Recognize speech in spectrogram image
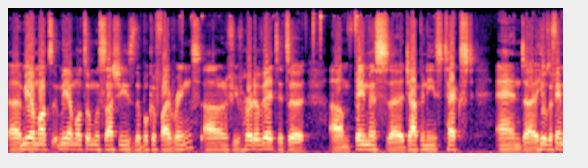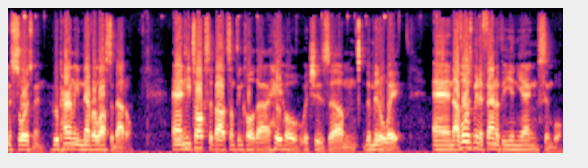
uh, Miyamoto, Miyamoto Musashi's The Book of Five Rings. I don't know if you've heard of it. It's a um, famous uh, Japanese text, and uh, he was a famous swordsman who apparently never lost a battle. and he talks about something called uh, Heiho, which is um, the middle way. And I've always been a fan of the yin yang symbol.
